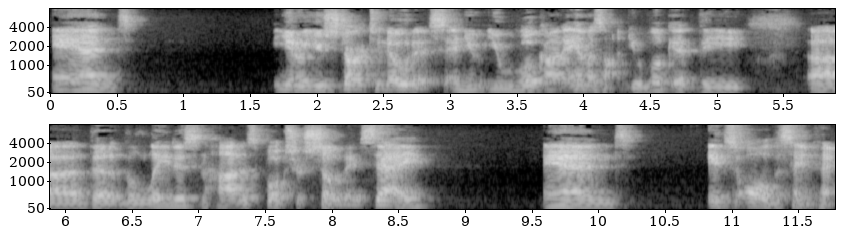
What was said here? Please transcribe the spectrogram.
and you know you start to notice and you you look on amazon you look at the uh, the the latest and hottest books or so they say and it's all the same thing.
